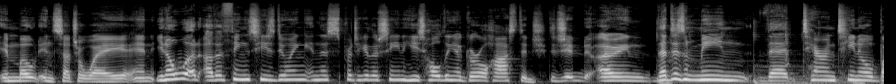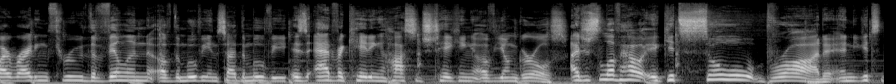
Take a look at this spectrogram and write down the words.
emote in such a way. And you know what other things he's doing in this particular scene? He's holding a girl hostage. Did you, I mean, that doesn't mean that Tarantino, by writing through the villain of the movie inside the movie, is advocating hostage taking of young girls. I just love how it gets so broad and you get to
